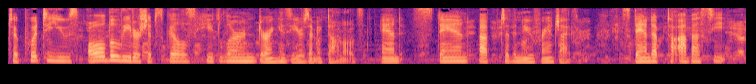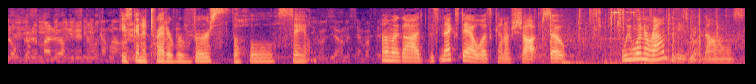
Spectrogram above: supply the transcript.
to put to use all the leadership skills he'd learned during his years at McDonald's and stand up to the new franchisor. Stand up to Abbasi. He's going to try to reverse the whole sale. Oh my God, this next day I was kind of shocked. So we went around to these McDonald's,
